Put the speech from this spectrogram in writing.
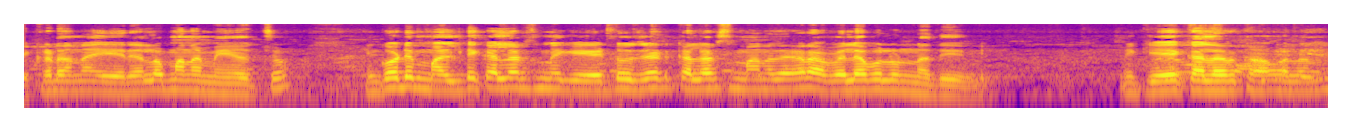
ఎక్కడైనా ఏరియాలో మనం వేయొచ్చు. ఇంకోటి మల్టీ కలర్స్ మీకు ఏ టు జెడ్ కలర్స్ మన దగ్గర అవైలబుల్ ఉన్నది ఇవి మీకు ఏ కలర్ కావాలని?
